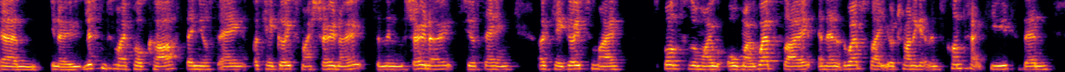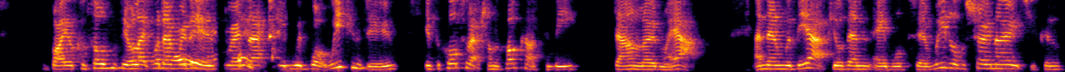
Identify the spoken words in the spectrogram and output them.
um, you know, listen to my podcast. Then you're saying, okay, go to my show notes. And then the show notes, you're saying, okay, go to my sponsors or my or my website. And then at the website, you're trying to get them to contact you to then buy your consultancy or like whatever it is. Whereas actually, with what we can do, is the call to action on the podcast can be download my app and then with the app, you're then able to read all the show notes. You can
